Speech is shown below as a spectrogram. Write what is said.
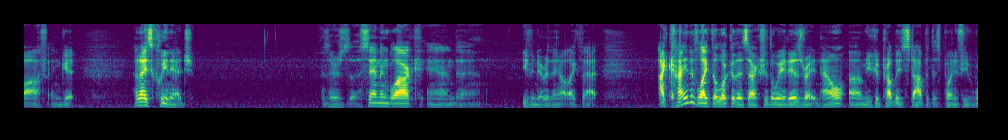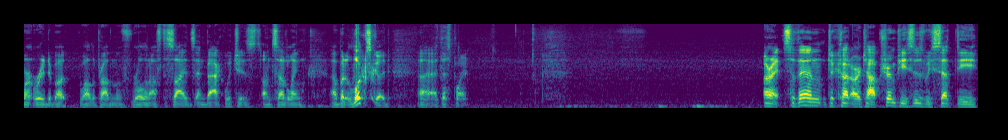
off and get a nice clean edge there's a sanding block and uh, everything out like that. I kind of like the look of this actually the way it is right now. Um, you could probably stop at this point if you weren't worried about well the problem of rolling off the sides and back, which is unsettling, uh, but it looks good uh, at this point. All right, so then to cut our top trim pieces, we set the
